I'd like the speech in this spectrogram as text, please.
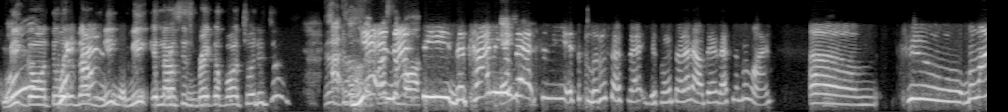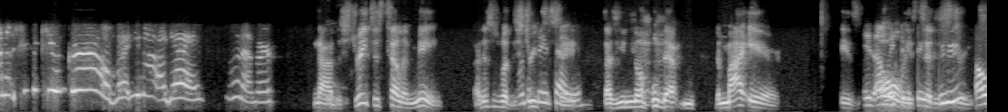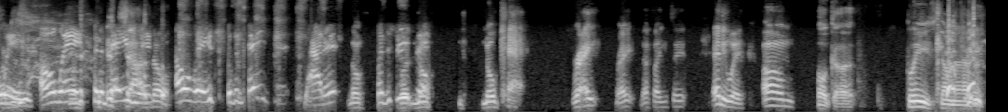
Meek going through We're it enough. honest Meek, Meek announced his breakup on Twitter too. This I- look, yeah, and of that all- see the timing They- of that to me, it's a little suspect. Just want to throw that out there. That's number one. Um, two, Milano, she's a cute girl, but you know, I guess whatever. Now the streets is telling me. uh, this is what the What streets did is they tell saying. you? Because you know that the, my ear is It's always, always, to the, to the street. Mhm. streets. Always, always to the Yes, I pavement. know. Always to the pavement. Got it? No, But the but streets no, no cat. Right, right. That's how you say it. Anyway, um, oh God. Please don't. I'm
